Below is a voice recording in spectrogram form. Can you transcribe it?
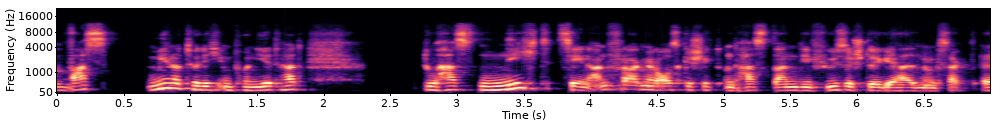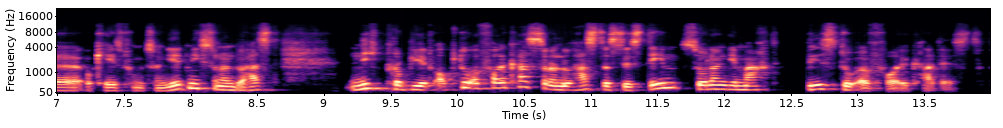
was mir natürlich imponiert hat, du hast nicht zehn Anfragen rausgeschickt und hast dann die Füße stillgehalten und gesagt, äh, okay, es funktioniert nicht, sondern du hast nicht probiert, ob du Erfolg hast, sondern du hast das System so lange gemacht, bis du Erfolg hattest.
